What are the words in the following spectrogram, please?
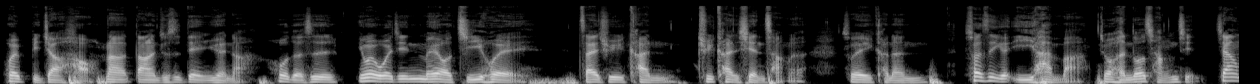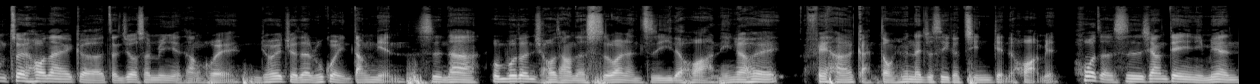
会比较好。那当然就是电影院啊，或者是因为我已经没有机会再去看去看现场了。所以可能算是一个遗憾吧，就很多场景，像最后那一个拯救生命演唱会，你就会觉得，如果你当年是那温布顿球场的十万人之一的话，你应该会非常的感动，因为那就是一个经典的画面，或者是像电影里面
